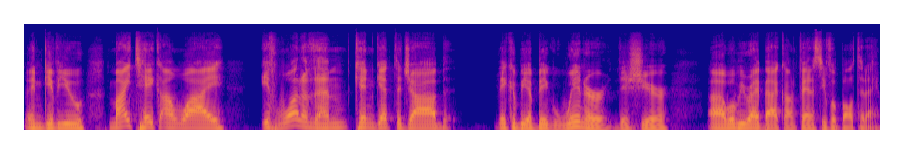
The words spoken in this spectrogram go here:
and give you my take on why if one of them can get the job, they could be a big winner this year. Uh, we'll be right back on Fantasy Football today.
